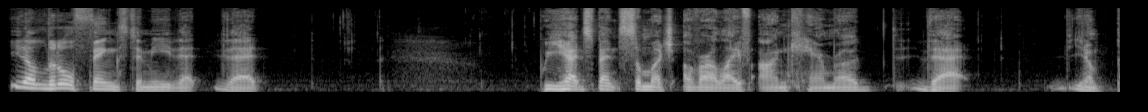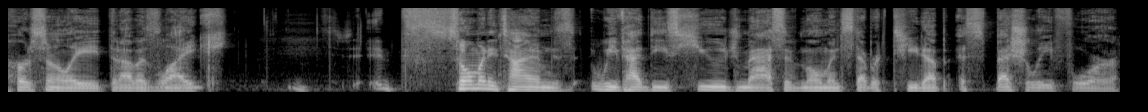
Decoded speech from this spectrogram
you know, little things to me that that we had spent so much of our life on camera that, you know, personally, that I was like, it's so many times we've had these huge, massive moments that were teed up, especially for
